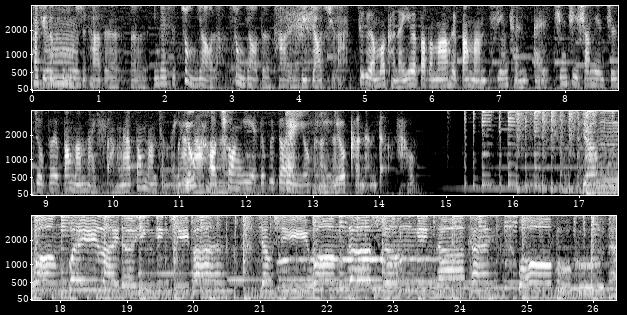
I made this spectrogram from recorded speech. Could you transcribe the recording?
他觉得父母是他的，嗯、呃，应该是重要啦，重要的他人比较起来，这个有没有可能？因为爸爸妈妈会帮忙精神，呃，经济上面资助，不会帮忙买房啊，帮忙怎么样啊？好创业，对不对？对，有可能，也有可能的。好。仰望未来的隐隐期盼，将希望的声音打开，我不孤单，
